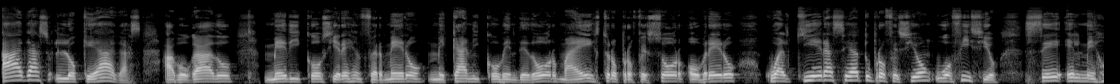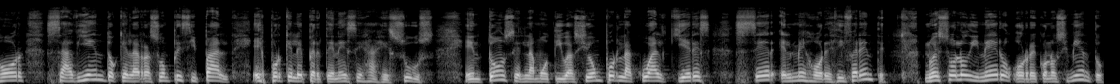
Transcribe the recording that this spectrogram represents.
Hagas lo que hagas, abogado, médico, si eres enfermero, mecánico, vendedor, maestro, profesor, obrero, cualquiera sea tu profesión u oficio, sé el mejor sabiendo que la razón principal es porque le perteneces a Jesús. Entonces la motivación por la cual quieres ser el mejor es diferente. No es solo dinero o reconocimiento,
